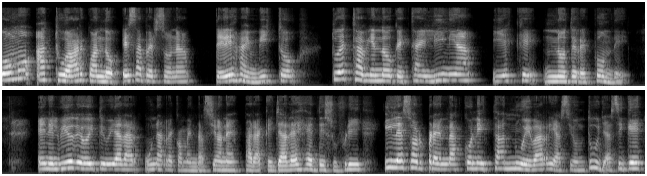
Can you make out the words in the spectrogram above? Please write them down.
cómo actuar cuando esa persona te deja en visto, tú estás viendo que está en línea y es que no te responde. En el vídeo de hoy te voy a dar unas recomendaciones para que ya dejes de sufrir y le sorprendas con esta nueva reacción tuya. Así que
